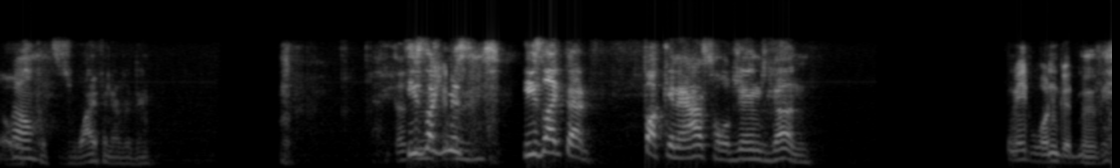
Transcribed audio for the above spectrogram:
Always Well- puts his wife and everything. He's like movies? He's like that fucking asshole James Gunn. He made one good movie.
